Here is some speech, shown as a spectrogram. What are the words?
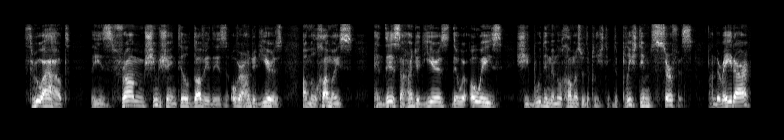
Throughout, these from Shimshon until David is over a hundred years of milchamos, and this a hundred years there were always shibudim and milchamos with the plishtim. The plishtim surface on the radar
